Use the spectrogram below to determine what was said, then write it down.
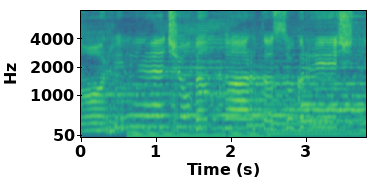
Norėčiau bent kartą sugrįžti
